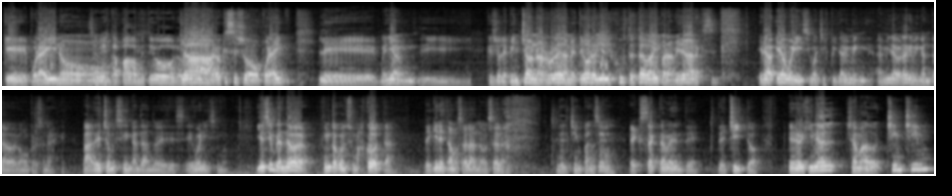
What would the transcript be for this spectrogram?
que por ahí no... Se había escapado a Meteoro. Claro, qué sé yo, por ahí le venían y... qué sé yo, le pinchaba una rueda a Meteoro y él justo estaba ahí para mirar. Era, era buenísimo Chispita. A mí, a mí la verdad que me encantaba como personaje. Va, de hecho me sigue encantando, es, buenísimo. Y él siempre andaba junto con su mascota. ¿De quién estamos hablando, Gonzalo? Del chimpancé. Exactamente, de Chito. En el original llamado Chim Chim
